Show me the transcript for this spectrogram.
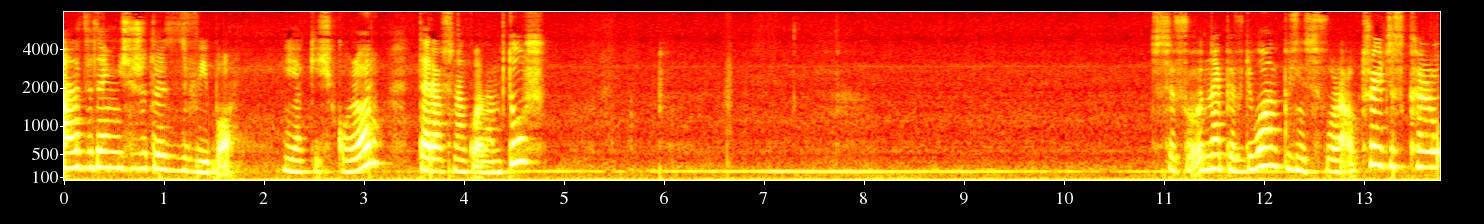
Ale wydaje mi się, że to jest z Vibo. Jakiś kolor. Teraz nakładam tusz. Seph- najpierw The One, później Sephora Outrageous Curl.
